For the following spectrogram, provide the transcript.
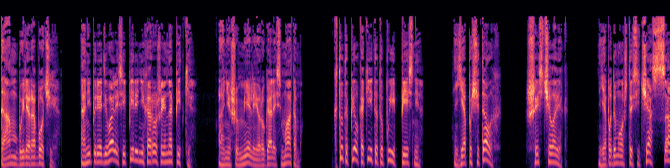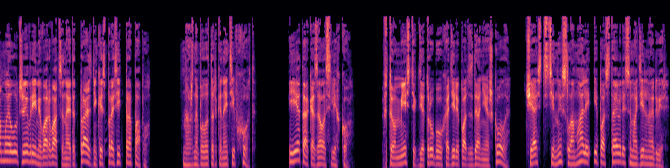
Там были рабочие. Они переодевались и пили нехорошие напитки. Они шумели и ругались матом. Кто-то пел какие-то тупые песни. Я посчитал их. Шесть человек. Я подумал, что сейчас самое лучшее время ворваться на этот праздник и спросить про папу. Нужно было только найти вход. И это оказалось легко. В том месте, где трубы уходили под здание школы, часть стены сломали и поставили самодельную дверь.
